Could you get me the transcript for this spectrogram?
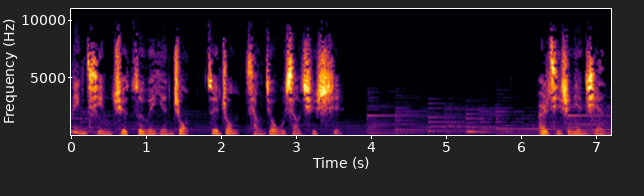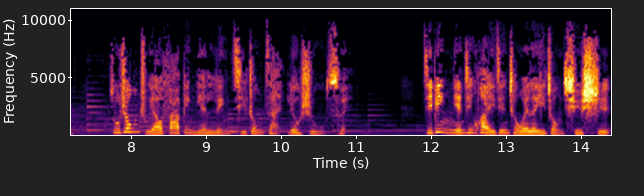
病情却最为严重，最终抢救无效去世。而几十年前，族中主要发病年龄集中在六十五岁，疾病年轻化已经成为了一种趋势。”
